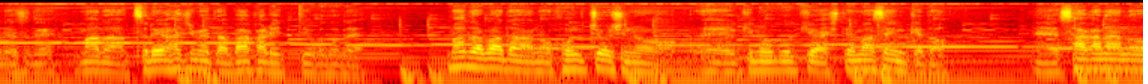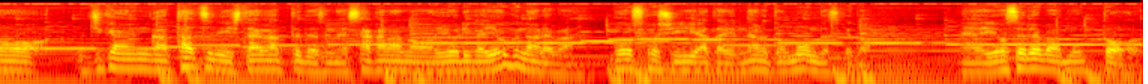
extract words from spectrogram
はですねまだ釣れ始めたばかりっていうことでまだまだあの本調子の、え浮きの動きはしてませんけど、え魚の時間が経つに従ってですね魚の寄りが良くなればもう少しいい当たりになると思うんですけど、え寄せればもっと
